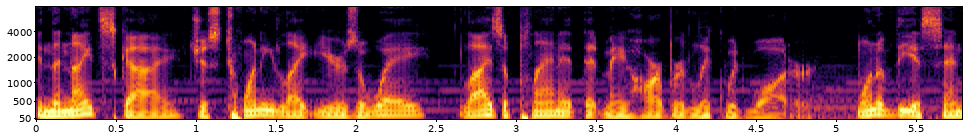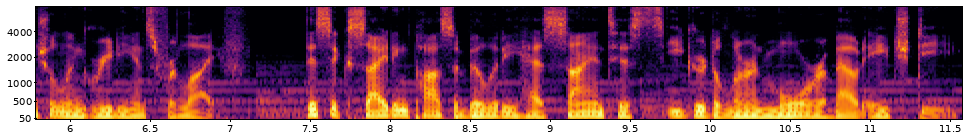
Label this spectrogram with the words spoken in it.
In the night sky, just 20 light years away, lies a planet that may harbor liquid water, one of the essential ingredients for life. This exciting possibility has scientists eager to learn more about HD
